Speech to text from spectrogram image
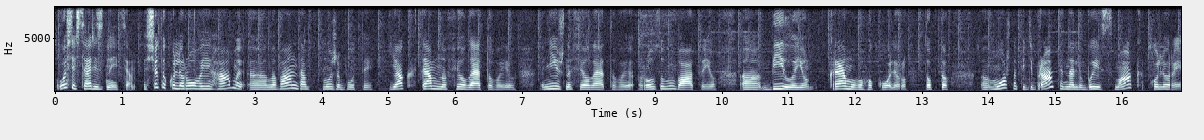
Ось і вся різниця. Щодо кольорової гами, лаванда може бути як темно-фіолетовою, ніжно-фіолетовою, розовуватою, е, білою, кремового кольору. Тобто е, можна підібрати на будь-який смак кольори.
